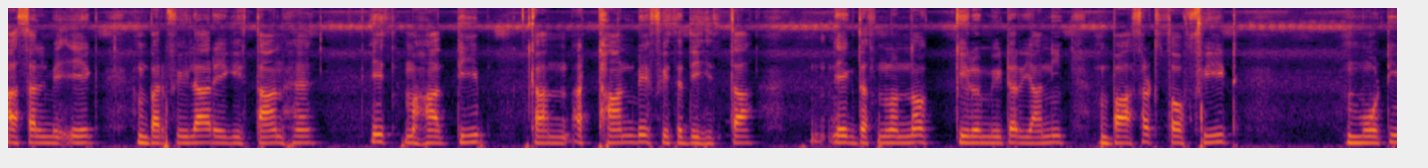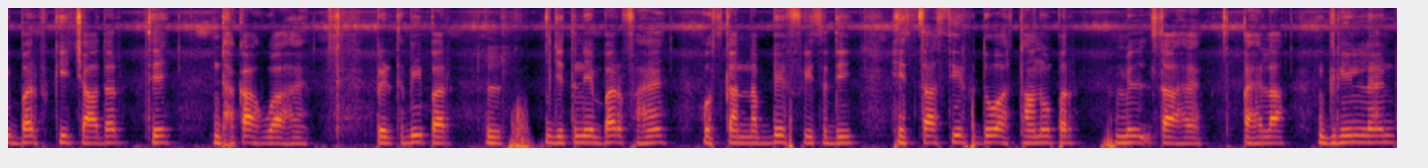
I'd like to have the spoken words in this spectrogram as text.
असल में एक बर्फीला रेगिस्तान है। इस महाद्वीप का अट्ठानवे फ़ीसदी हिस्सा एक दशमलव नौ किलोमीटर यानी बासठ सौ फीट मोटी बर्फ़ की चादर से ढका हुआ है। पृथ्वी पर जितने बर्फ़ हैं, उसका नब्बे फ़ीसदी हिस्सा सिर्फ़ दो स्थानों पर मिलता है। पहला ग्रीनलैंड,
